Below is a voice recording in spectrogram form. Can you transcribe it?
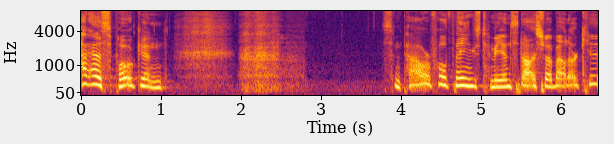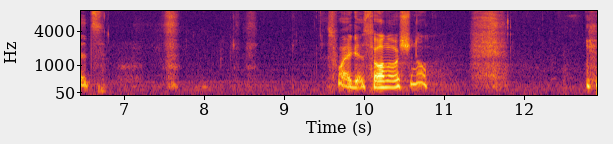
God has spoken some powerful things to me and Stasha about our kids. That's why I get so emotional.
